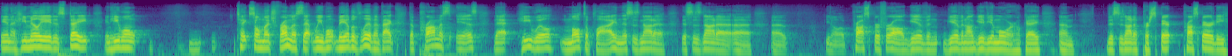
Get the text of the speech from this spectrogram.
in a humiliated state and He won't take so much from us that we won't be able to live. In fact, the promise is that He will multiply, and this is not a this is not a, a, a you know a prosper for all, give and give, and I'll give you more. Okay, um, this is not a prosper, prosperity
